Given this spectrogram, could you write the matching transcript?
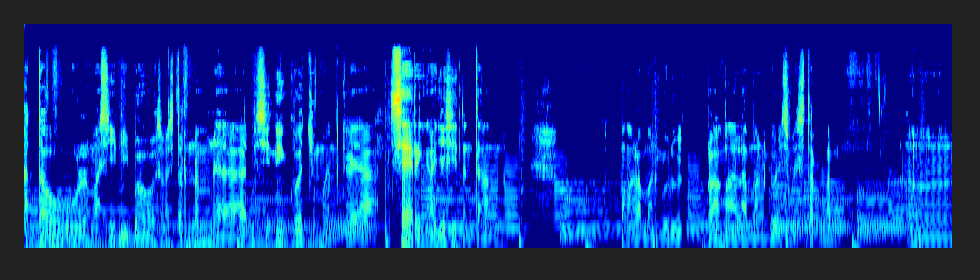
atau masih di bawah semester 6 ya di sini gue cuman kayak sharing aja sih tentang pengalaman gue pengalaman gue di semester 6 uh,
